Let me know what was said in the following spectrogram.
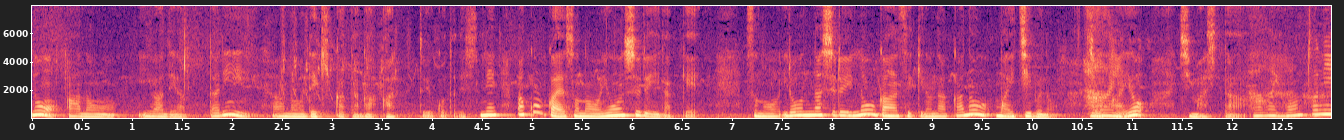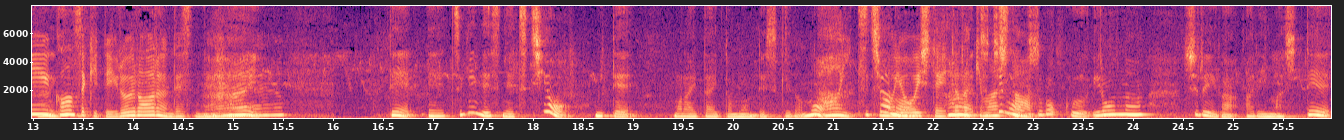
のあの岩であったりあの出来方があるということですね。まあ今回はその4種類だけそのいろんな種類の岩石の中のまあ一部の紹介をしました。はい、本当に岩石っていろいろあるんですね。はいで、えー次にですね土を見てもらいたいと思うんですけども、はい土も用意していただきましたはい土もすごくいろんな種類がありまして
